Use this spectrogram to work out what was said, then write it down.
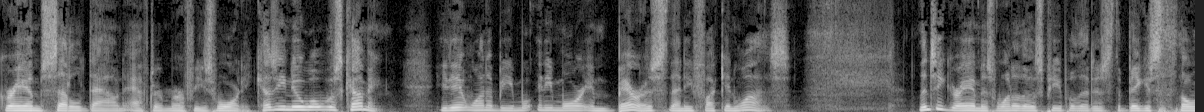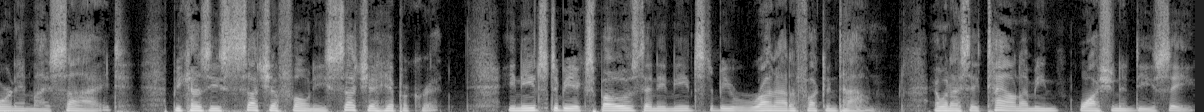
Graham settled down after Murphy's warning because he knew what was coming. He didn't want to be any more embarrassed than he fucking was. Lindsey Graham is one of those people that is the biggest thorn in my side because he's such a phony, such a hypocrite. He needs to be exposed and he needs to be run out of fucking town. And when I say town, I mean Washington, D.C.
